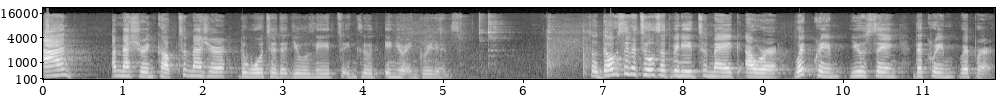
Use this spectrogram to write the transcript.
and a measuring cup to measure the water that you will need to include in your ingredients. So those are the tools that we need to make our whipped cream using the cream whipper.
